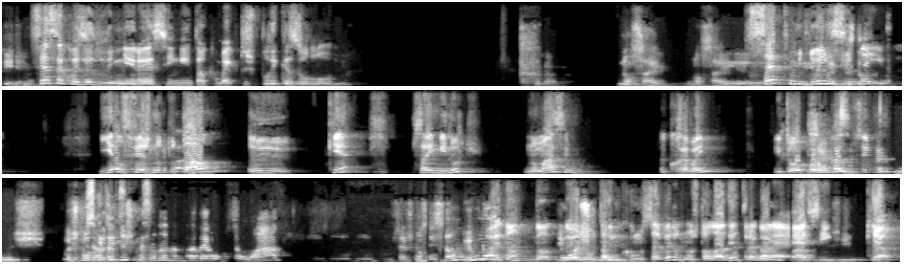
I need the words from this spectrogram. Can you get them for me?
Diz-me. Se essa coisa do dinheiro é assim, então como é que tu explicas o lume? Não sei, não sei. eh, 7 milhões e meio. E ele fez no total, eh, quê? 100 minutos? No máximo? A correr bem? E estou a pôr um bocado por cima. Mas, tu acreditas estamos- que o mas- Fernando Andrade era a opção A do, Sérgio Conceição? Eu não. Ai, não, não, Eu não que tenho não. como saber, eu não estou lá dentro. Agora é, é assim: que há,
